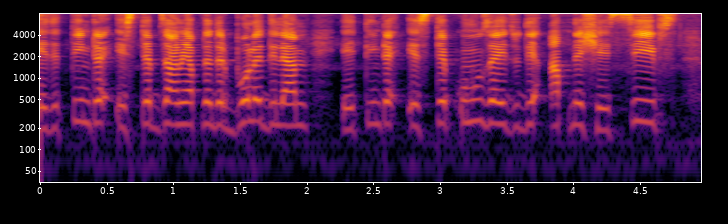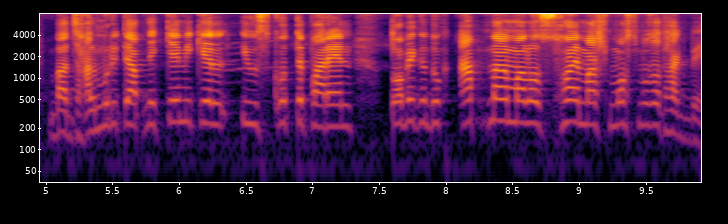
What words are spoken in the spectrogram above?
এই যে তিনটা স্টেপ যা আমি আপনাদের বলে দিলাম, এই তিনটা স্টেপ অনুযায়ী যদি আপনি সেই চিপস বা ঝালমুড়িতে আপনি কেমিক্যাল ইউজ করতে পারেন, তবে কিন্তু আপনার মালও ছয় মাস মচমচা থাকবে।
